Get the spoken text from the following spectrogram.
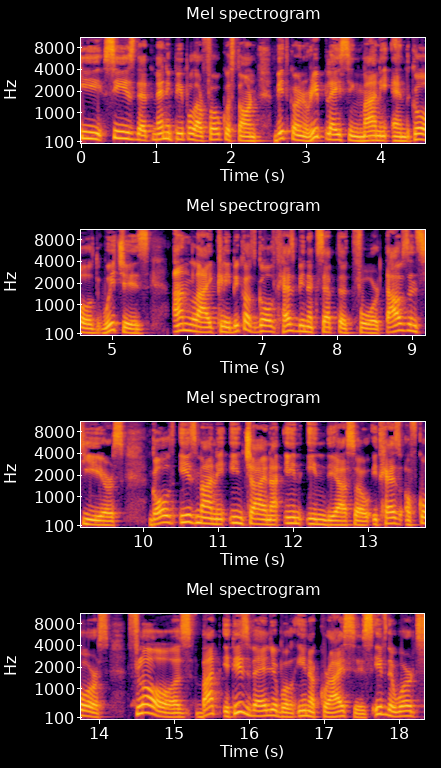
he sees that many people are focused on Bitcoin replacing money and gold, which is is unlikely because gold has been accepted for thousands years. Gold is money in China, in India, so it has, of course, flaws, but it is valuable in a crisis. If the world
